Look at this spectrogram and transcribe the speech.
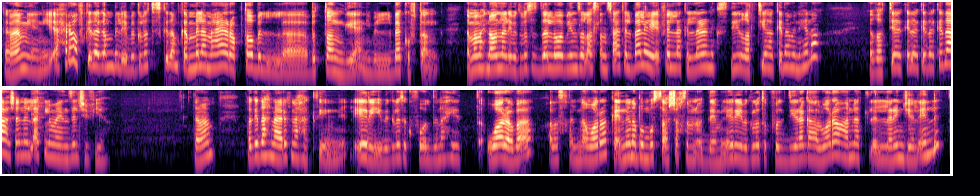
تمام؟ يعني إحراف كده جنب ال epiglottis كده مكملة معاه رابطاه بال tongue يعني بال back of tongue تمام إحنا قلنا ال epiglottis ده اللي هو بينزل أصلا ساعة البلع يقفل لك ال larynx دي يغطيها كده من هنا يغطيها كده كده كده عشان الأكل ما ينزلش فيها. تمام؟ فكده إحنا عرفنا حاجتين ال aryepiglottic fold ناحية ورا بقى خلاص خلينا ورا كأننا بنبص على الشخص من قدام. ال aryepiglottic fold دي راجعة لورا وعامله ال laryngeal inlet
